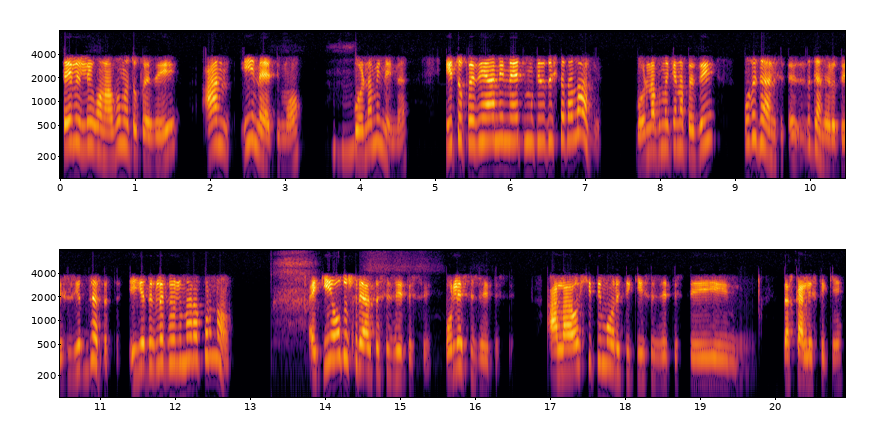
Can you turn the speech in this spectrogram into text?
Θέλει λίγο να δούμε το παιδί αν είναι μπορεί να μην είναι, ή το παιδί αν είναι έτοιμο και δεν το έχει καταλάβει. Μπορεί να δούμε και ένα παιδί που δεν κάνει, ε, δεν κάνει ερωτήσεις γιατί βλέπετε ή γιατί βλέπει όλη μέρα πορνό. Εκεί όντως χρειάζεται συζήτηση, πολλή συζήτηση. Αλλά όχι τιμωρητική συζήτηση, δασκαλιστική.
